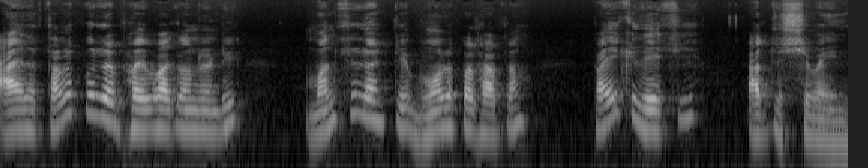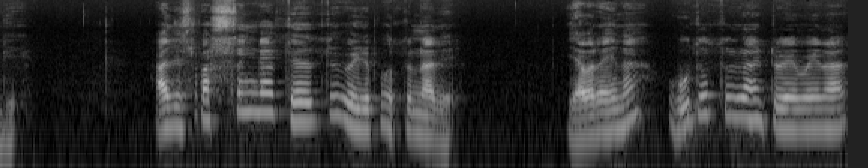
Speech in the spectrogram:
ఆయన తలపుర భయభాగం నుండి మంచు లాంటి మూల పదార్థం పైకి లేచి అదృశ్యమైంది. అది స్పష్టంగా తేలుతూ వెళ్ళిపోతున్నది. ఎవరైనా ఊదొత్తు లాంటివి ఏమైనా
